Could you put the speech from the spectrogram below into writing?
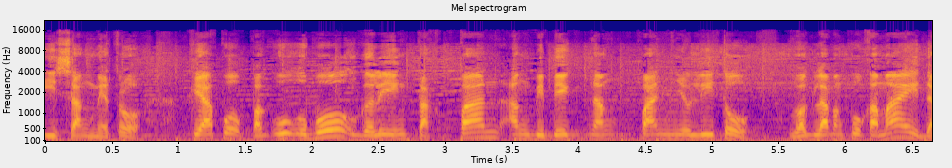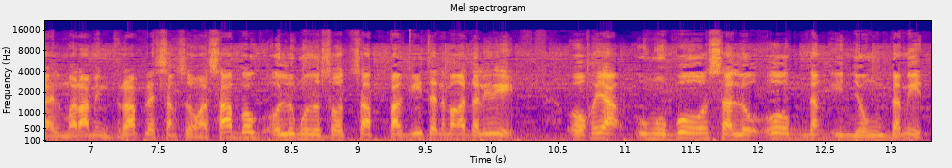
isang metro. Kaya po, pag uubo, ugaliing takpan ang bibig ng panyolito. Huwag lamang po kamay dahil maraming droplets ang sumasabog o lumulusot sa pagitan ng mga daliri o kaya umubo sa loob ng inyong damit.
